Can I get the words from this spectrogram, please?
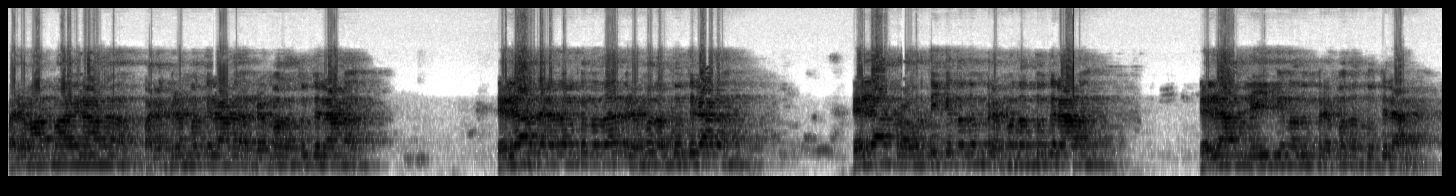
പരമാത്മാവിലാണ് പരബ്രഹ്മത്തിലാണ് ബ്രഹ്മതത്വത്തിലാണ്. എല്ലാം നിലനിൽക്കുന്നത് ബ്രഹ്മതത്വത്തിലാണ്. എല്ലാം പ്രവർത്തിക്കുന്നതും ബ്രഹ്മതത്വത്തിലാണ്. എല്ലാം ലയിക്കുന്നതും ബ്രഹ്മതത്വത്തിലാണ്.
